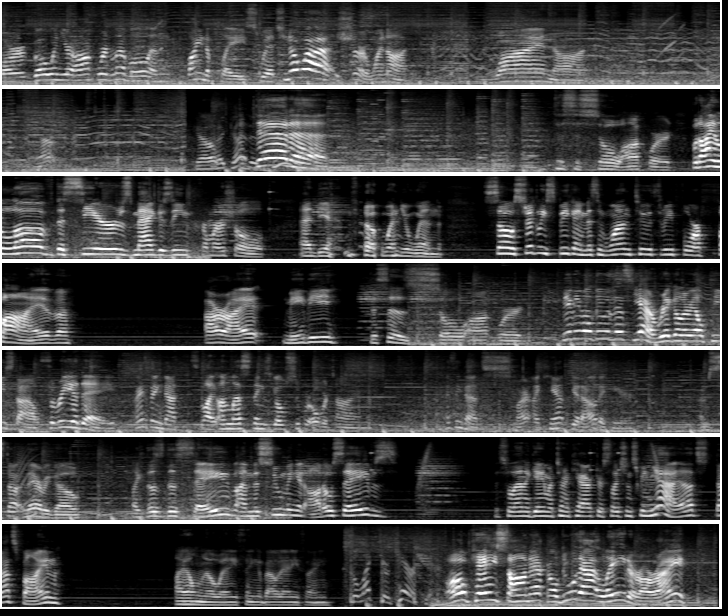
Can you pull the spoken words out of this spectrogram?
Or go in your awkward level and find a place, which, you know what? Sure, why not? Why not? Yep. Go. I got it. Did it! This is so awkward. But I love the Sears magazine commercial at the end, though, when you win. So, strictly speaking, I'm missing one, two, three, four, five. Alright, maybe. This is so awkward. Maybe we'll do this, yeah, regular LP style. Three a day. I think that's, like, unless things go super overtime. I think that's smart. I can't get out of here. I'm stuck. There we go. Like, does this save? I'm assuming it auto-saves. This will end a game, return character selection screen. Yeah, that's that's fine. I don't know anything about anything. Select your character. Okay, Sonic, I'll do that later, alright?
